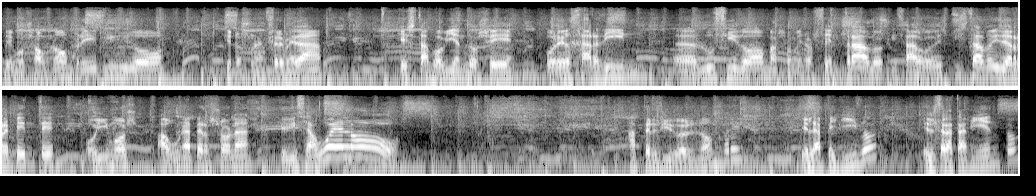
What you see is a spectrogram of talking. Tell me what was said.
vemos a un hombre viudo, que no es una enfermedad, que está moviéndose por el jardín, eh, lúcido, más o menos centrado, quizá algo despistado, y de repente oímos a una persona que dice, abuelo, ha perdido el nombre, el apellido, el tratamiento,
